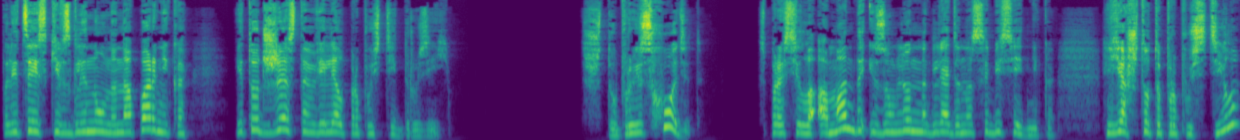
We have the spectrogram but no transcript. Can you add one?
Полицейский взглянул на напарника, и тот жестом велел пропустить друзей. «Что происходит?» — спросила Аманда, изумленно глядя на собеседника. «Я что-то пропустила?»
